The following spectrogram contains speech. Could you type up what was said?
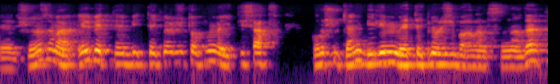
e, düşünüyoruz ama elbette bir teknoloji, toplum ve iktisat konuşurken bilim ve teknoloji bağlantısına da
